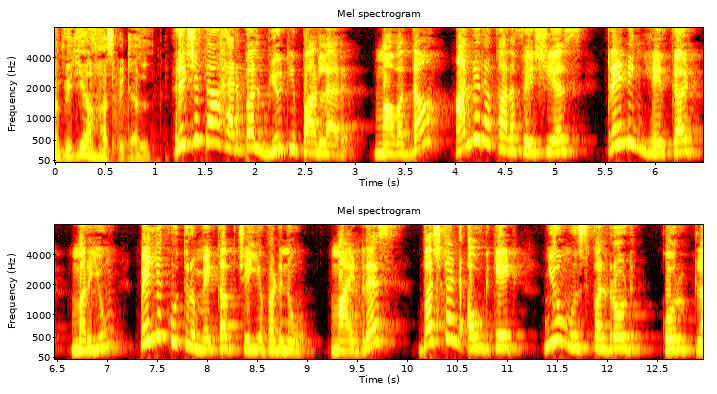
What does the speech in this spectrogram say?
Vijaya hospital. Rishitha herbal beauty parlour. మా వద్ద అన్ని రకాల ఫేషియల్స్ ట్రెండింగ్ హెయిర్ కట్ మరియు పెళ్ళి కూతురు మేకప్ చేయబడును. మా address bus stand out gate new municipal road Korutla.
